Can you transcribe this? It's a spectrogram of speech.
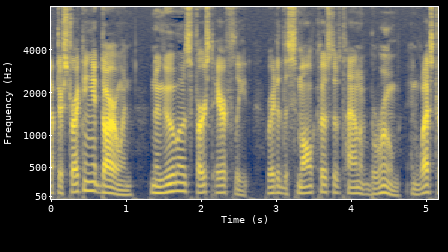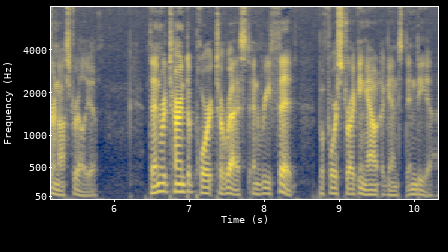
After striking at Darwin, Nagumo's first air fleet raided the small coastal town of Broome in western Australia, then returned to port to rest and refit before striking out against India.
